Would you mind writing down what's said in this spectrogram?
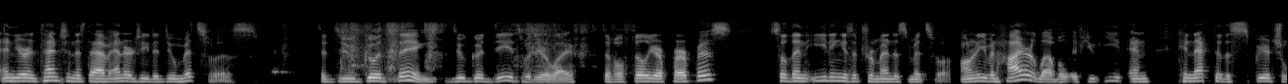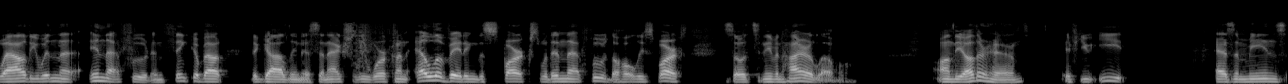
and your intention is to have energy to do mitzvahs to do good things to do good deeds with your life to fulfill your purpose. So then eating is a tremendous mitzvah. On an even higher level if you eat and connect to the spirituality within that in that food and think about the godliness and actually work on elevating the sparks within that food the holy sparks so it's an even higher level on the other hand, if you eat as a means,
